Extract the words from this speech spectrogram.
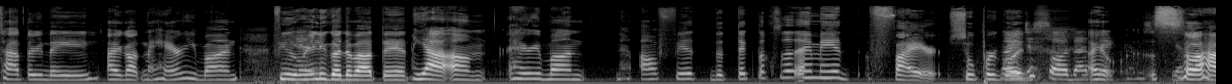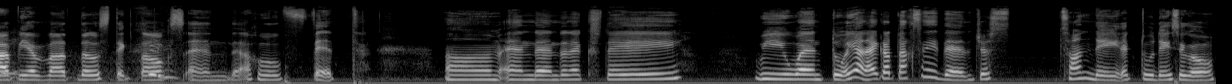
Saturday, I got my hair rebond. Feel Yes. really good about it. Yeah, um, hair rebond outfit, the TikToks that I made, fire. Super I good. just saw that. I like, so yesterday. happy about those TikToks and the whole fit. Um, and then the next day, we went to, yeah, I got vaccinated just Sunday, like two days ago.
